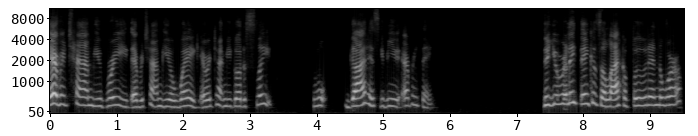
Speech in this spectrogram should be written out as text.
Every time you breathe, every time you awake, every time you go to sleep, God has given you everything. Do you really think it's a lack of food in the world?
